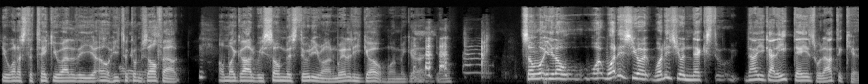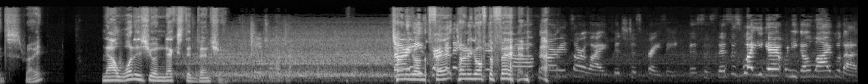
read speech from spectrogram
Do you want us to take you out of the? Uh, oh, he took himself out. Oh my God, we so missed Duty Ron. Where did he go? Oh my God. You know? So what you know what what is your what is your next now you got 8 days without the kids, right? Now what is your next adventure? Can you turn off- Turning Sorry, on the fan, turning off the conditioner fan. off. Sorry, it's our life. It's just crazy. This is this is what you get when you go live with us.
